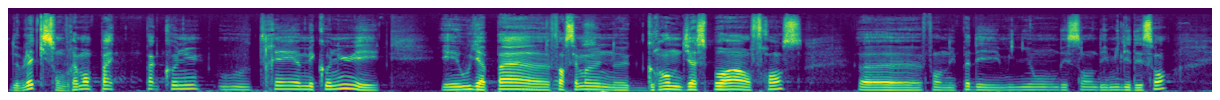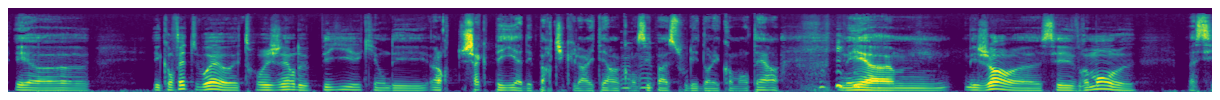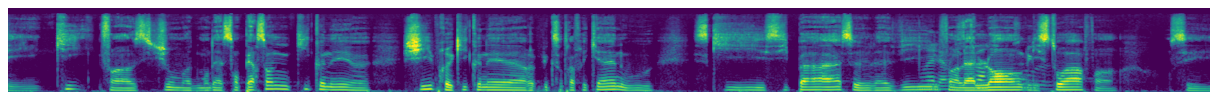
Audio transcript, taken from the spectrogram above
de bleds qui sont vraiment pas pas connus ou très méconnus et et où il n'y a pas euh, forcément une grande diaspora en France. Euh, Enfin, on n'est pas des millions, des cents, des milliers, des cents. Et euh, et qu'en fait, ouais, être originaire de pays qui ont des. Alors, chaque pays a des particularités, hein, commencez Mhm. pas à saouler dans les commentaires. mais, euh, mais genre, c'est vraiment. Bah, c'est qui. Enfin, si on m'a demandé à 100 personnes, qui connaît euh, Chypre, qui connaît la République centrafricaine, ou ce qui s'y passe, euh, la vie, Ouais, enfin, la langue, l'histoire, enfin, c'est.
